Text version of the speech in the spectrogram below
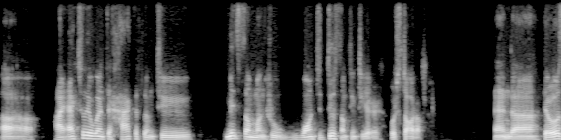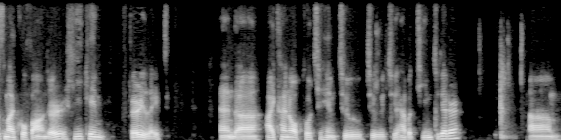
uh, I actually went to hackathon to meet someone who want to do something together for startup. And uh, there was my co-founder. He came very late, and uh, I kind of approached him to to to have a team together. Um,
